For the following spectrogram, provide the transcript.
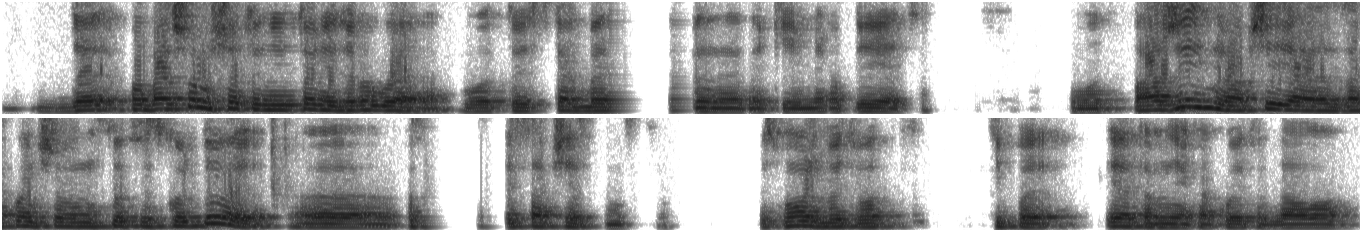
Да, по большому счету ни то, ни другое. Вот, то есть как бы такие мероприятия. Вот. По жизни вообще я закончил институт физкультуры э, с общественностью. То есть, может быть, вот типа это мне какое-то дало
